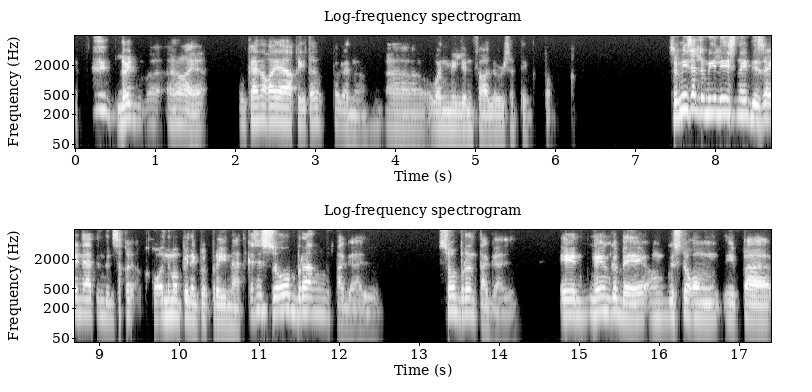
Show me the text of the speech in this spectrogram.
Lord, ano kaya? Magkano kaya kita pag ano, uh, 1 million followers sa TikTok? So minsan lumilis na yung desire natin dun sa kung ano man pinagpe-pray natin kasi sobrang tagal. Sobrang tagal. And ngayong gabi, ang gusto kong ipa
